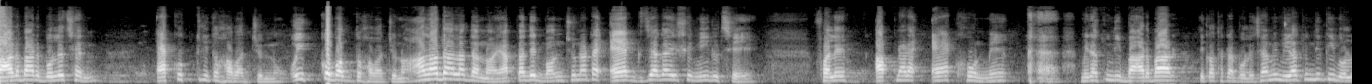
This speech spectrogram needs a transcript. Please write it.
বারবার বলেছেন একত্রিত হওয়ার জন্য, ঐক্যবদ্ধ হওয়ার জন্য, আলাদা আলাদা নয়। আপনাদের বঞ্চনাটা এক জায়গায় এসে মিলছে। ফলে আপনারা এক হন। মিরাতুন্দি বারবার এই কথাটা বলেছে। আমি মিরাতুন্দির কি বলব?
